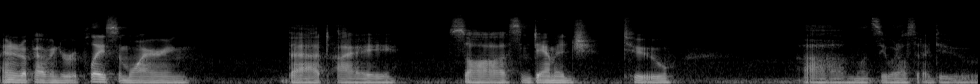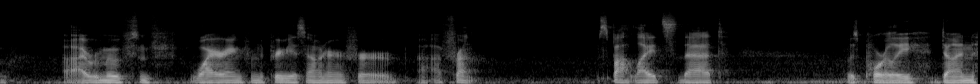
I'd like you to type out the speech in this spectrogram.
I ended up having to replace some wiring that I saw some damage to. Um, let's see, what else did I do? Uh, I removed some wiring from the previous owner for uh, front spotlights that was poorly done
